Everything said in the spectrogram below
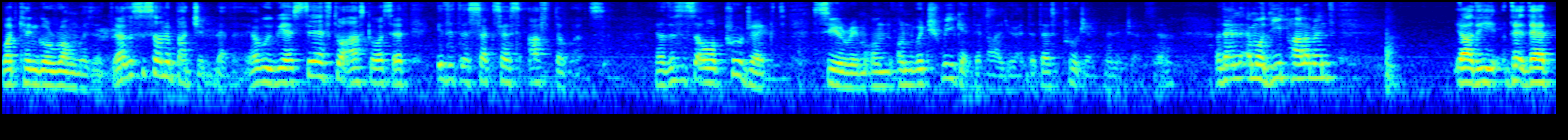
What can go wrong with it? Yeah, this is on a budget level. Yeah, we, we still have to ask ourselves: Is it a success afterwards? Yeah, this is our project theorem on, on which we get evaluated as project managers. Yeah? And then MOD Parliament yeah, the, the that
